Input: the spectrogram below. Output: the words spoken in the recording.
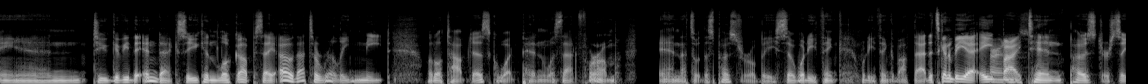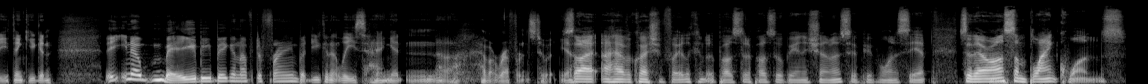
and to give you the index so you can look up, say, oh, that's a really neat little top disc. What pin was that from? And that's what this poster will be. So what do you think? What do you think about that? It's going to be a eight Very by nice. ten poster. So you think you can, you know, maybe big enough to frame, but you can at least hang it and uh, have a reference to it. Yeah. So I, I have a question for you. Looking at the poster, the poster will be in the show notes if people want to see it. So there are some blank ones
